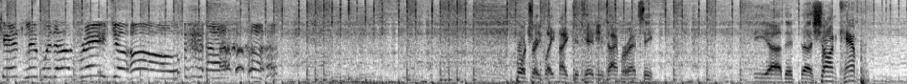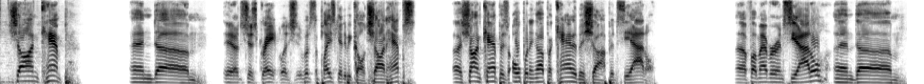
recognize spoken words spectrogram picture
Can't live without Rageahol. Sports Rage Late Night continues. I'm Morency. The uh, that uh, Shawn Kemp, Shawn Kemp, and um, you know, it's just great. What's, what's the place going to be called? Sean Hemp's. Uh, Shawn Kemp is opening up a cannabis shop in Seattle. Uh, if I'm ever in Seattle and, um,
